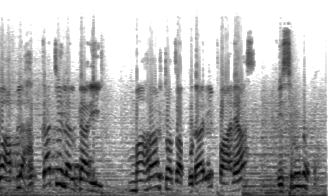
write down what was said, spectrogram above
व आपल्या हक्काची ललकारी. महाराष्ट्राचा पुढारी पाहण्यास विसरू नका.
